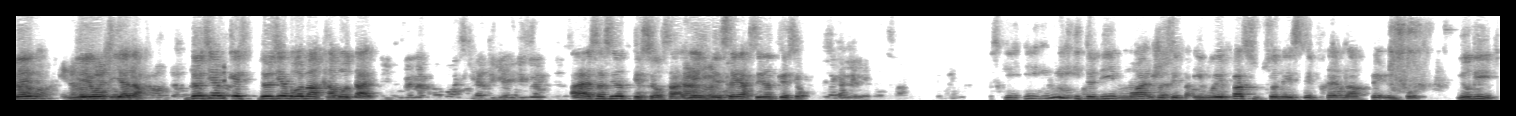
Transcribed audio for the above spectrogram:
Ben Léo Yada. Deuxième, deuxième remarque, Rabotai. Ah, ça c'est notre question, ça. Il y a une essai, c'est notre question. Parce il te dit, moi, je sais pas, il ne voulait pas soupçonner ses frères d'avoir fait une faute. Ils ont dit,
